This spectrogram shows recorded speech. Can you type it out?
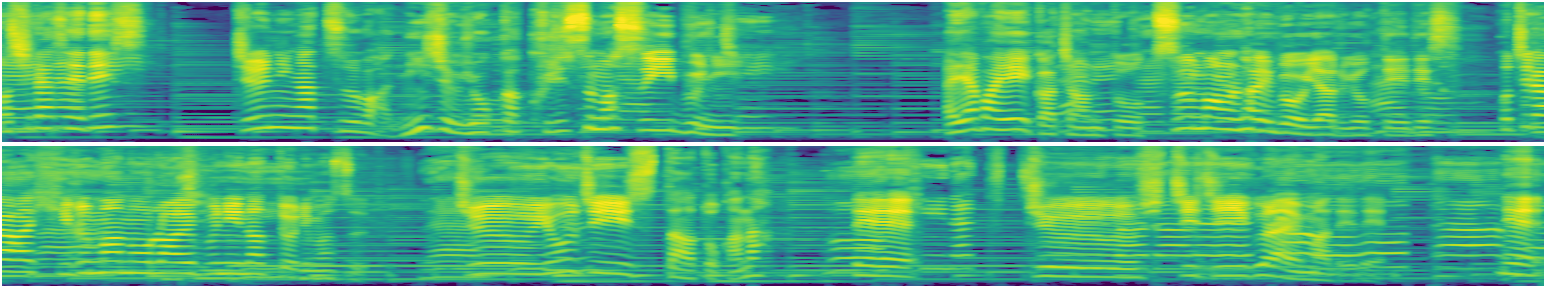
お知らせです。12月は24日クリスマスイブに綾葉栄華ちゃんとツーマンライブをやる予定です。こちらは昼間のライブになっております。14時スタートかな。で17時ぐらいまでで。で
